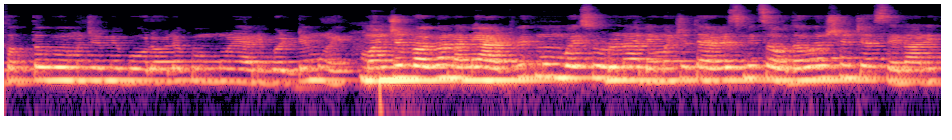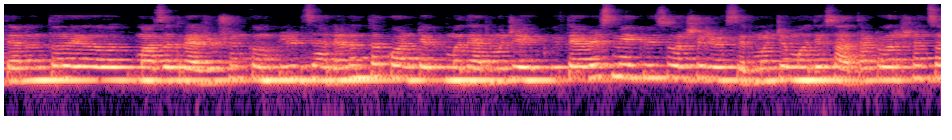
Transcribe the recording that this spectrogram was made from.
फक्त म्हणजे मी बोलवल्यामुळे आणि बड्डेमुळे. म्हणजे बघा ना मी आठवीत मुंबई सोडून आले. म्हणजे त्यावेळेस मी चौदा वर्षांची असेल आणि त्यानंतर माझं ग्रॅज्युएशन कंप्लीट झाल्यानंतर कॉन्टॅक्टमध्ये आले. म्हणजे एकवी त्यावेळेस मी एकवीस वर्षाची असेल म्हणजे मध्ये सात आठ वर्षांचा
